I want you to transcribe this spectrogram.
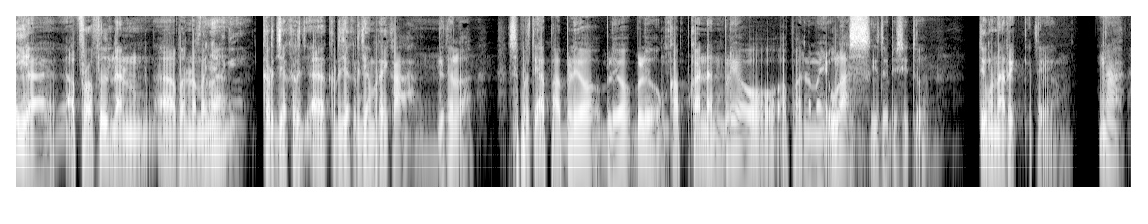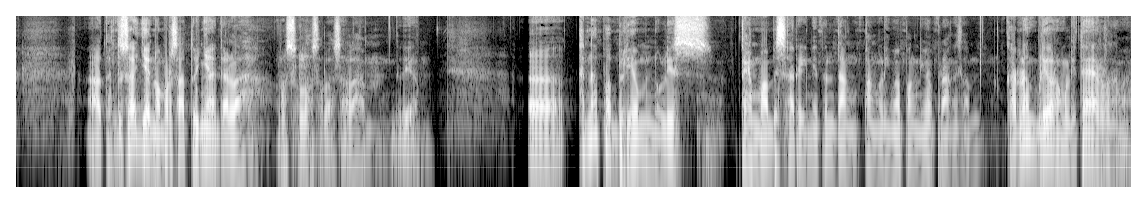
iya, profil dan uh, apa namanya? kerja-kerja uh, kerja-kerja mereka hmm. gitu loh. Seperti apa beliau beliau beliau ungkapkan dan beliau apa namanya ulas gitu di situ. Itu menarik gitu ya. Nah, uh, tentu saja nomor satunya adalah Rasulullah SAW gitu ya. Uh, kenapa beliau menulis tema besar ini tentang panglima-panglima perang Islam? Karena beliau orang militer pertama.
